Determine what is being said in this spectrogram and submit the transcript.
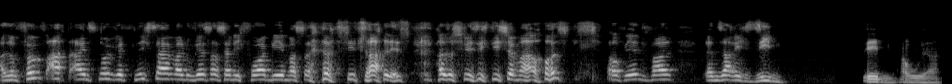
Also 5-8-1-0 wird es nicht sein, weil du wirst das ja nicht vorgeben, was, was die Zahl ist. Also schließe ich die schon mal aus. Auf jeden Fall, dann sage ich 7. 7, oh ja.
